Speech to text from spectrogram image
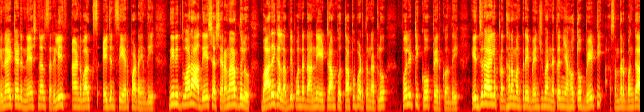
United Nationals Relief and Works Agency ఏర్పాటైంది. దీని ద్వారా ఆ దేశ శరణార్థులు భారీగా లబ్ధి పొందడాన్ని ట్రంప్ తప్పుపడుతున్నట్లు పొలిటికో పేర్కొంది. ఇజ్రాయెల్ ప్రధానమంత్రి బెంజమిన్ నెతన్యాహుతో భేటీ సందర్భంగా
